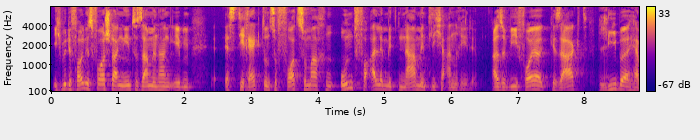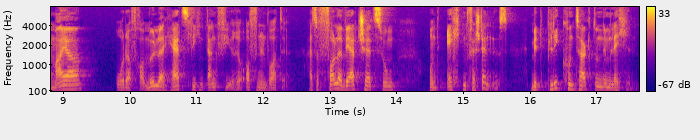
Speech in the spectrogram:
Ich würde Folgendes vorschlagen, in dem Zusammenhang eben es direkt und sofort zu machen und vor allem mit namentlicher Anrede. Also wie vorher gesagt, lieber Herr Meier oder Frau Müller, herzlichen Dank für Ihre offenen Worte. Also voller Wertschätzung und echten Verständnis. Mit Blickkontakt und dem Lächeln.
